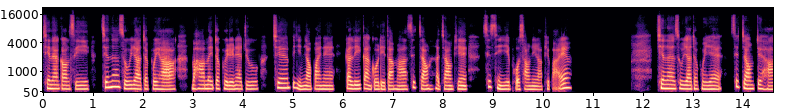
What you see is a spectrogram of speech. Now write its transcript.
ချင်းလန်းကောင်စီချင်းလန်းဆိုရတပ်ဖွဲ့ဟာမဟာမိတ်တပ်ဖွဲ့တွေနဲ့အတူချင်းပြည်မြောက်ပိုင်းနဲ့ကလေးကံကိုဒေတာမှာစစ်ကြောင်းနှစ်ကြောင်းဖြင့်စစ်စင်ရေးဖော်ဆောင်နေတာဖြစ်ပါတယ်။ချင်းလန်းဆိုရတပ်ဖွဲ့ရဲ့စစ်ကြောင်းတစ်ဟာ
